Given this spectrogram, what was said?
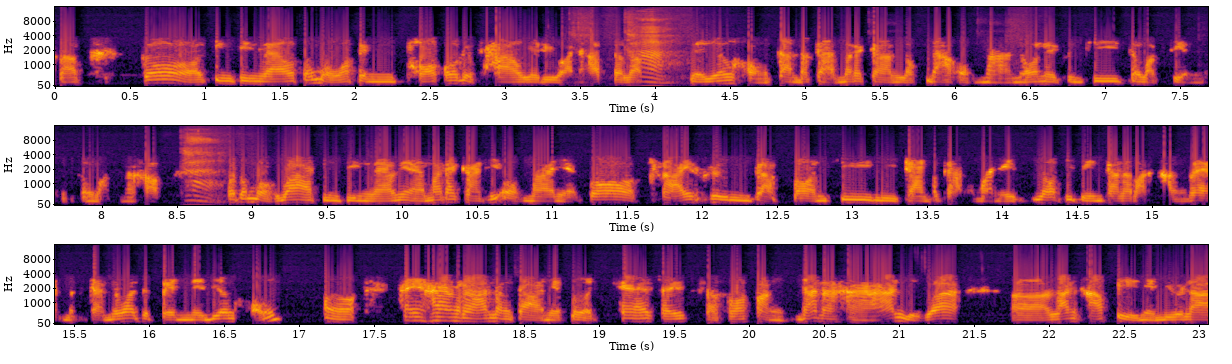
ครับ ก็จริง ๆ แล้วต้องบอกว่าเป็น Talk of the Town เลยดีกว่านะครับสำหรับในเรื่องของการประกาศมาตรการล็อกดาวน์ออกมาเนาะในพื้นที่จังหวัดเสี่ยงของจังหวัดนะครับ ก็ต้องบอกว่าจริง ๆ แล้วเนี่ยมาตรการที่ออกมาเนี่ยก็คล้ายคลึงกับตอนที่มีการประกาศออกมาในรอบที่เป็นการระบาดครั้งแรกเหมือนกันไม่ว่าจะเป็นในเรื่องของให้ห้างร้านต่างๆเนี่ยเปิดแค่ใช้เฉพาะฝั่งด้านอาหาร หรือว่าร้านค้าปลีกเนี่ยมีเวลา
